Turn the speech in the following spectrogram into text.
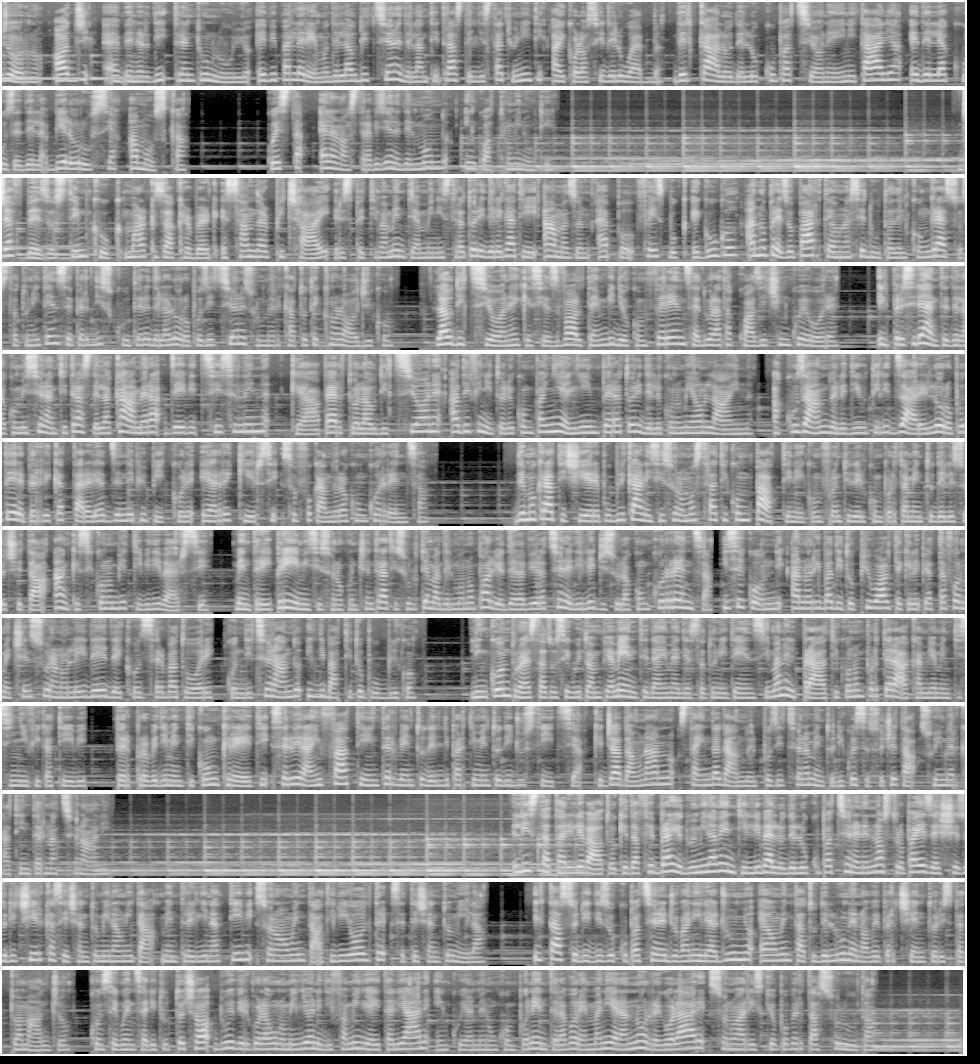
Buongiorno, oggi è venerdì 31 luglio e vi parleremo dell'audizione dell'antitrust degli Stati Uniti ai colossi del web, del calo dell'occupazione in Italia e delle accuse della Bielorussia a Mosca. Questa è la nostra visione del mondo in 4 minuti. Jeff Bezos, Tim Cook, Mark Zuckerberg e Sundar Pichai, rispettivamente amministratori delegati di Amazon, Apple, Facebook e Google, hanno preso parte a una seduta del Congresso statunitense per discutere della loro posizione sul mercato tecnologico. L'audizione, che si è svolta in videoconferenza, è durata quasi 5 ore. Il presidente della Commissione antitrust della Camera, David Cicilline, che ha aperto l'audizione, ha definito le compagnie gli imperatori dell'economia online, accusandole di utilizzare il loro potere per ricattare le aziende più piccole e arricchirsi soffocando la concorrenza. Democratici e repubblicani si sono mostrati compatti nei confronti del comportamento delle società, anche se con obiettivi diversi. Mentre i primi si sono concentrati sul tema del monopolio e della violazione di leggi sulla concorrenza, i secondi hanno ribadito più volte che le piattaforme censurano le idee dei conservatori, condizionando il dibattito pubblico. L'incontro è stato seguito ampiamente dai media statunitensi, ma nel pratico non porterà a cambiamenti significativi. Per provvedimenti concreti servirà infatti l'intervento del Dipartimento di Giustizia, che già da un anno sta indagando il posizionamento di queste società sui mercati internazionali. L'Istat ha rilevato che da febbraio 2020 il livello dell'occupazione nel nostro paese è sceso di circa 600.000 unità, mentre gli inattivi sono aumentati di oltre 700.000. Il tasso di disoccupazione giovanile a giugno è aumentato dell'1,9% rispetto a maggio. Conseguenza di tutto ciò, 2,1 milioni di famiglie italiane, in cui almeno un componente lavora in maniera non regolare, sono a rischio povertà assoluta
